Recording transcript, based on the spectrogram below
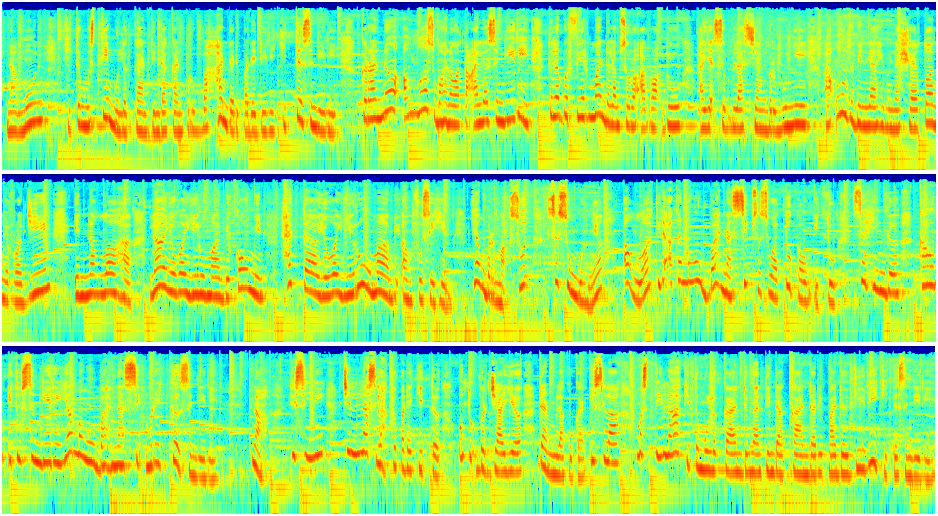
Namun, kita mesti mulakan tindakan perubahan daripada diri kita sendiri. Kerana Allah Subhanahu Wa Taala sendiri telah berfirman dalam surah Ar-Ra'd ayat 11 yang berbunyi A'udzubillahi minasyaitonirrajim. Innallaha la yughayyiru ma biqaumin hatta yughayyiru ma bi anfusihim. Yang bermaksud sesungguhnya Allah tidak akan mengubah nasib sesuatu kaum itu sehingga kaum itu sendiri yang mengubah nasib mereka sendiri. Nah, di sini jelaslah kepada kita untuk berjaya dan melakukan islah mestilah kita mulakan dengan tindakan daripada diri kita sendiri.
